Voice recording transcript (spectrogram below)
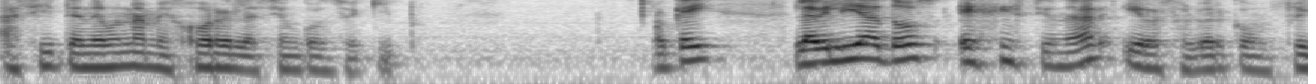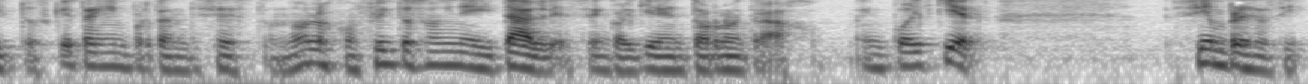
así tener una mejor relación con su equipo. ¿Ok? La habilidad 2 es gestionar y resolver conflictos. ¿Qué tan importante es esto? ¿no? Los conflictos son inevitables en cualquier entorno de trabajo, en cualquiera siempre es así.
